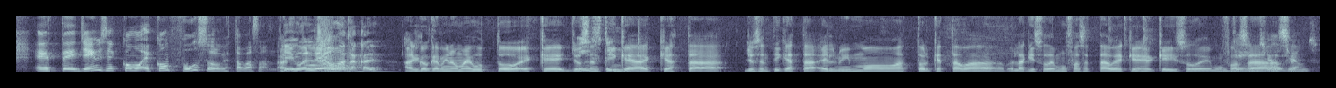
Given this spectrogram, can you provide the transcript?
este James. Es como, es confuso lo que está pasando. Llegó el león a atacar. Algo que a mí no me gustó es que yo sentí que, que hasta yo sentí que hasta el mismo actor que estaba, ¿verdad? Que hizo de Mufasa esta vez, que es el que hizo de Mufasa James hace, Jones.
